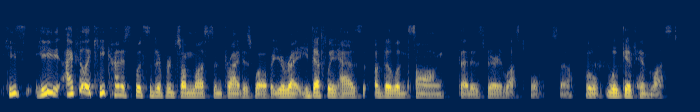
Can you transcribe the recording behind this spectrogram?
he's he I feel like he kind of splits the difference on lust and pride as well. But you're right, he definitely has a villain song that is very lustful. So we'll we'll give him lust.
